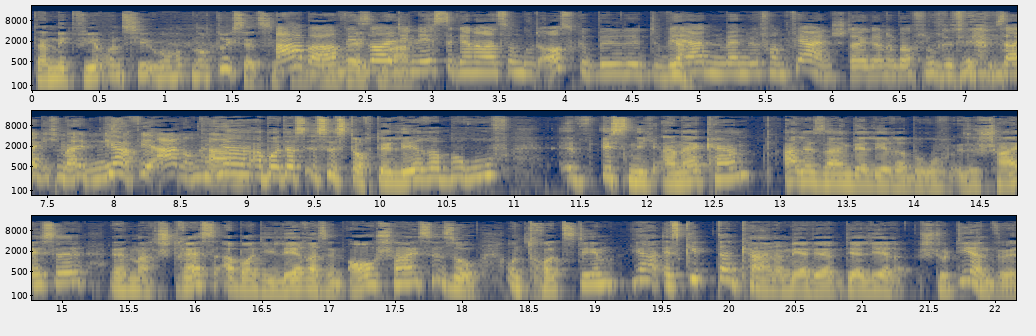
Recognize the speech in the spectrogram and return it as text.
damit wir uns hier überhaupt noch durchsetzen können. Aber wie soll die nächste Generation gut ausgebildet werden, wenn wir von Quereinsteigern überflutet werden, sage ich mal, die nicht so viel Ahnung haben? Ja, aber das ist es doch. Der Lehrerberuf ist nicht anerkannt. Alle sagen, der Lehrerberuf ist scheiße, der macht Stress, aber die Lehrer sind auch scheiße. So. Und trotzdem, ja, es gibt dann keiner mehr, der, der Lehrer studieren will.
